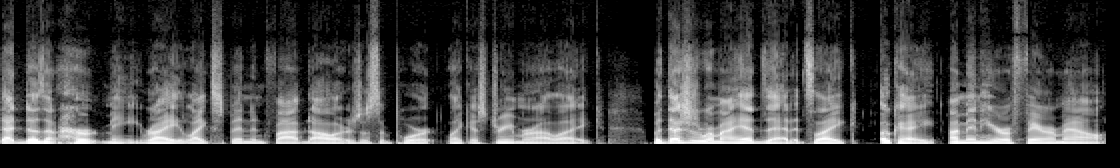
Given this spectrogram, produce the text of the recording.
that doesn't hurt me, right? Like spending five dollars to support like a streamer I like. But that's just where my head's at. It's like, okay, I'm in here a fair amount.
